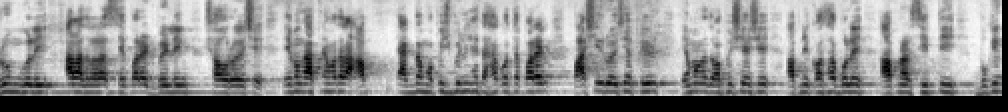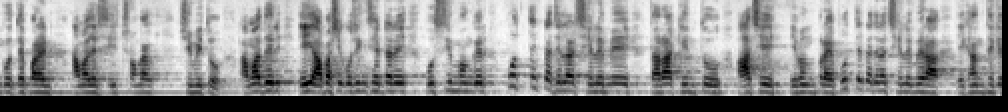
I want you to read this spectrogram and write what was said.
রুমগুলি আলাদা আলাদা সেপারেট বিল্ডিং সহ রয়েছে। এবং আপনি আমাদের একদম অফিস বিল্ডিংয়ে দেখা করতে পারেন, পাশেই রয়েছে ফিল্ড এবং অফিসে এসে আপনি কথা বলে আপনার সিটটি বুকিং করতে পারেন, আমাদের সিট সংখ্যা সীমিত। আমাদের এই আবাসিক কোচিং সেন্টারে পশ্চিমবঙ্গের প্রত্যেকটা জেলার ছেলে মেয়ে তারা কিন্তু আছে এবং প্রায় প্রত্যেকটা জেলার ছেলেমেয়েরা এখান থেকে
